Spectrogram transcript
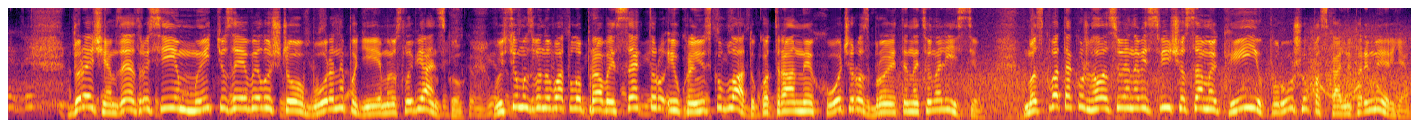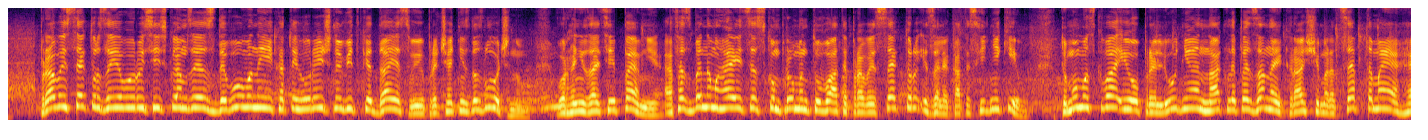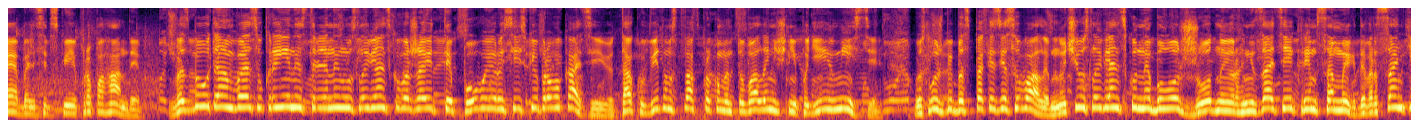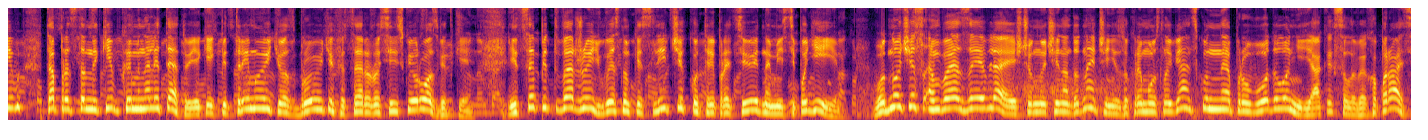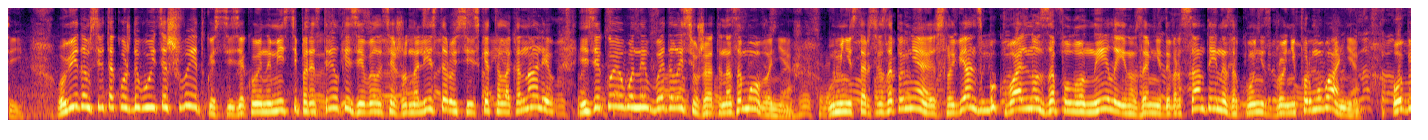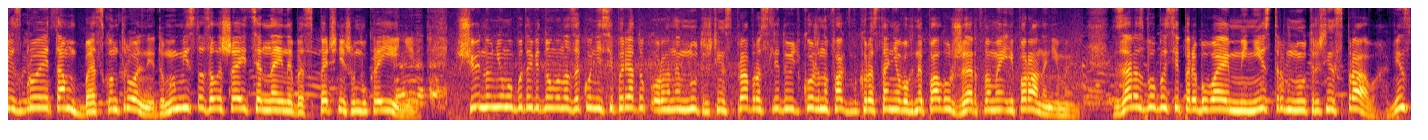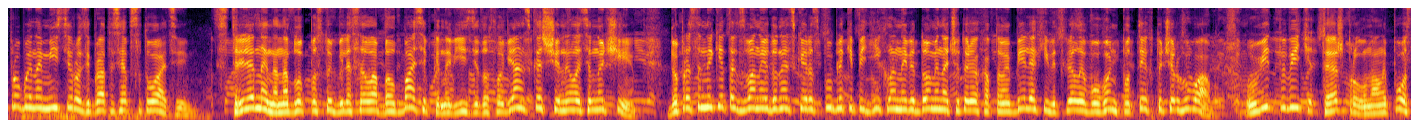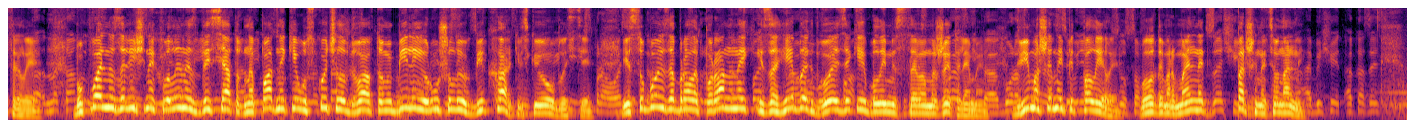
До речі, МЗС Росії миттю заявило, що обурене подіями у Слов'янську. В усьому звинуватило правий сектор і українську владу, котра не хоче роззброїти націоналістів. Москва також галасує на весь світ, що саме Київ порушив пасхальне перемир'я. Правий сектор заявою російської МЗС здивований і категорично відкидає свою причетність до злочину. В організації певні ФСБ намагається скомпроментувати правий сектор і залякати східняків. Тому Москва і оприлюднює наклепи за найкращими рецептами гебельсівської пропаганди. В СБУ та МВС України стрілянину Слов'янську вважають типовою російською провокацією. Так у відомствах прокоментували нічні події в місті. У службі безпеки з'ясували, вночі у Слов'янську не було жодної організації, крім самих диверсантів та представників криміналітету, яких підтримують і озброюють офіцери російської розвідки. І це підтверджують висновки слідчих, котрі працюють на місці події. Водночас МВС заявляє, що вночі на Донеччині, зокрема у Слов'янську, не проводило ніяких силових операцій. У відомстві також дивуються швидкості, з якою на місці перестрілки з'явилися журналісти російських телеканалів, і з якою вони видали сюжети на замовлення. У міністерстві запевняють, Слов'янськ буквально заполонили іноземні диверсанти і незаконні збройні формування. Обіг зброї там безконтрольний, тому місто залишається найнебезпечнішим в Україні. Щойно в ньому буде відновлено законність і порядок. Органи внутрішніх справ розслідують кожен факт використання вогнепалу жертвами і пораненнями. Зараз в області перебуває міністр внутрішніх справ. Він спробує на місці розібратися в ситуації. Стрілянина на блокпосту біля села Балбасівки на в'їзді до Слов'янська щинилася вночі. До представників так званої Донецької республіки під'їхали невідомі на чотирьох автомобілях і відкрили вогонь по тих, хто чергував. У відповідь теж пролунали постріли. Буквально за лічені хвилини з десяток нападників ускочили в два автомобілі і рушили в бік Харківської області. Із собою забрали поранених і загиблих, двоє з яких були місцевими жителями. Дві машини підпалили. Володимир Мельник, перший національний.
